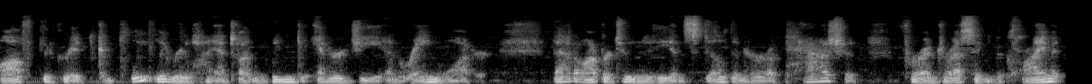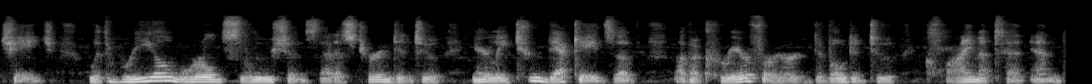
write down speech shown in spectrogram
off the grid, completely reliant on wind energy and rainwater. That opportunity instilled in her a passion for addressing the climate change with real world solutions that has turned into nearly two decades of, of a career for her devoted to climate and, and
